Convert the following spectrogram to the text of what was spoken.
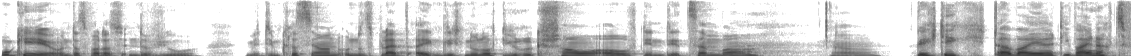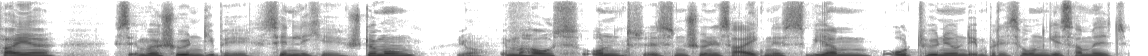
Okay, und das war das Interview mit dem Christian und es bleibt eigentlich nur noch die Rückschau auf den Dezember. Ja. Richtig, da war ja die Weihnachtsfeier. Ist immer schön die besinnliche Stimmung Ja. im Haus und ist ein schönes Ereignis. Wir haben O-Töne und Impressionen gesammelt,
